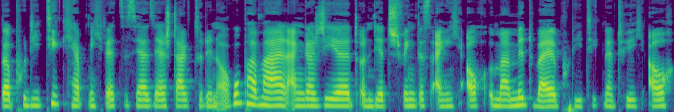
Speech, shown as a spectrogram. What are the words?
über Politik. Ich habe mich letztes Jahr sehr stark zu den Europawahlen engagiert und jetzt schwingt es eigentlich auch immer mit, weil Politik natürlich auch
